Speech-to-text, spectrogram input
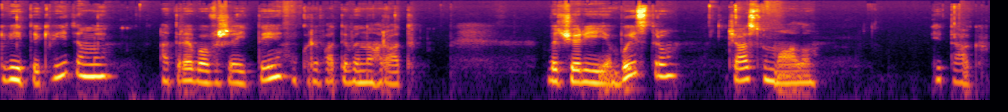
квіти квітами, а треба вже йти укривати виноград. Вечоріє бистро, часу мало. І так,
